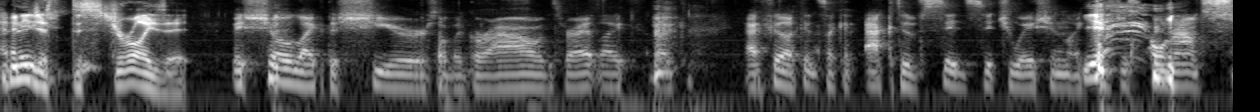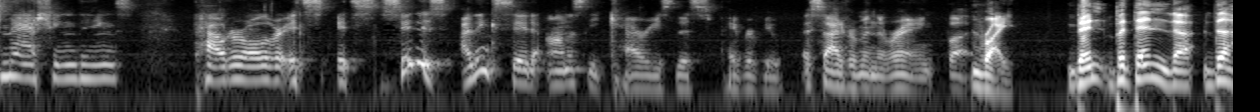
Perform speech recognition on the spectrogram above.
and he they- just destroys it. They show like the shears on the grounds, right? Like like I feel like it's like an active Sid situation. Like Yeah. he's just going around smashing things, powder all over. It's it's Sid is. I think Sid honestly carries this pay per view aside from in the ring, but Right. Then, but then the the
